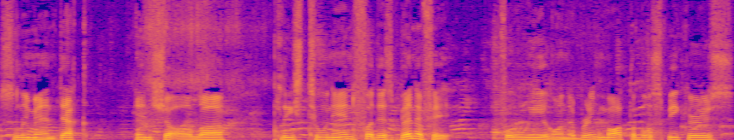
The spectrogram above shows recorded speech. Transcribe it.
Suleiman Dek, inshallah. Please tune in for this benefit, for we are going to bring multiple speakers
